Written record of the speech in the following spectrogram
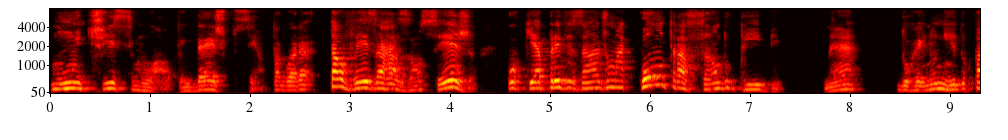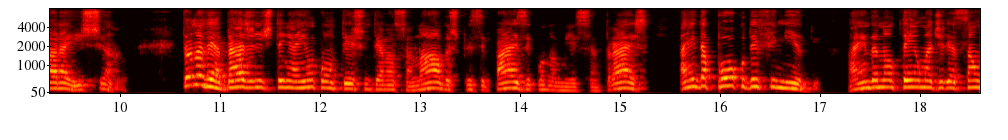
muitíssimo alta, em 10%. Agora, talvez a razão seja porque a previsão é de uma contração do PIB né, do Reino Unido para este ano. Então, na verdade, a gente tem aí um contexto internacional das principais economias centrais ainda pouco definido ainda não tem uma direção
